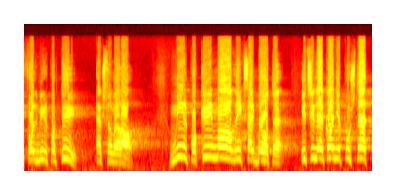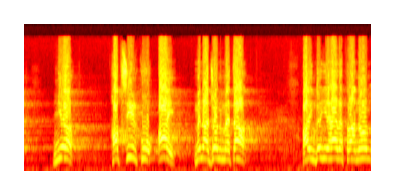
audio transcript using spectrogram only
fol mirë për ty e kështu me radhë. Mirë, po ky i madhi i kësaj bote, i cili e ka një pushtet, një hapësirë ku ai menaxhon me ta Ai ndonjëherë e pranon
